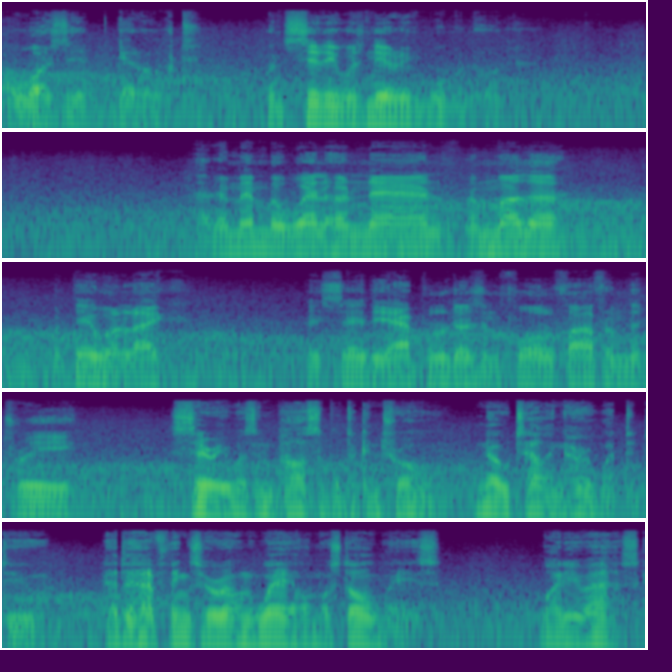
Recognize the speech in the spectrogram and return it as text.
How was it, Geralt, when Ciri was nearing womanhood? I remember well her nan, her mother, what they were like. They say the apple doesn't fall far from the tree. Ciri was impossible to control. No telling her what to do. Had to have things her own way almost always. Why do you ask?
